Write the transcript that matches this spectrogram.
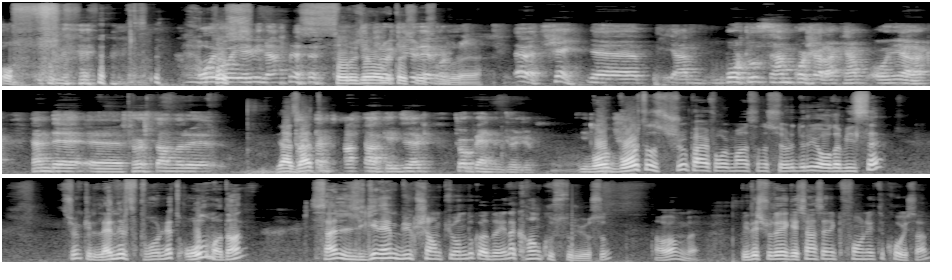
of. Oy oy Eminem. Soru cevabı taşıyorsun buraya. evet şey e, yani Bortles hem koşarak hem oynayarak hem de e, first down'ları Ya zaten tak tak tak ederek çok beğendim çocuğu. Bo- Bortles şu performansını sürdürüyor olabilse çünkü Leonard Fournette olmadan sen ligin en büyük şampiyonluk adayına kan kusturuyorsun. Tamam mı? Bir de şuraya geçen seneki Fournette'i koysan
